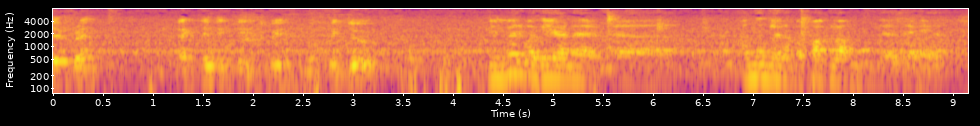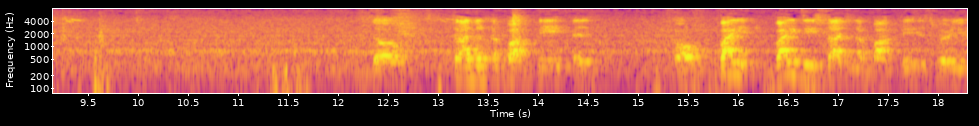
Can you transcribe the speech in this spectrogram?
different activities we, we do. வெவ்வேறு வகையான அங்கங்களை நம்ம பார்க்கலாம் இந்த சேவையில் So sadhana bhakti is called Vai- Vaidi sadhana bhakti is where you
